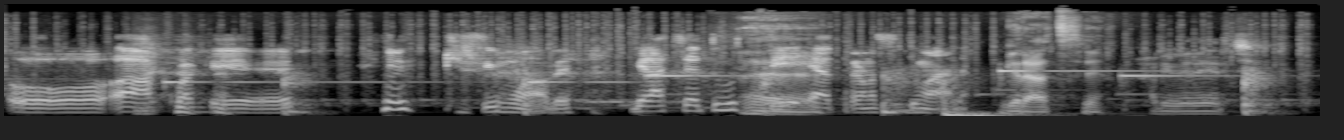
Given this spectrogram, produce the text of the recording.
o acqua che, che, si muove. Grazie a tutti eh, e a tra una settimana. Grazie. Arrivederci.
